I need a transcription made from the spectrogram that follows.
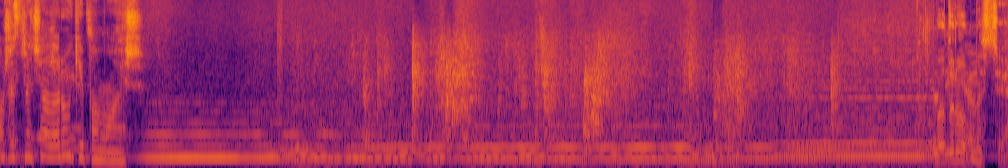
Может, сначала руки помоешь? Подробности.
